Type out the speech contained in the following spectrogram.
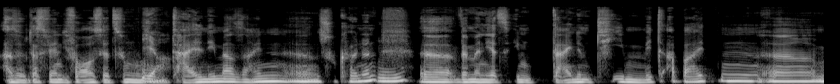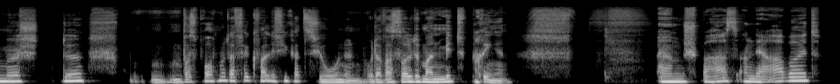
Also das wären die Voraussetzungen, um Ja. Teilnehmer sein äh, zu können. Mhm. Äh, wenn man jetzt in deinem Team mitarbeiten äh, möchte, was braucht man da für Qualifikationen oder was sollte man mitbringen? ähm, Spaß an der Arbeit,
